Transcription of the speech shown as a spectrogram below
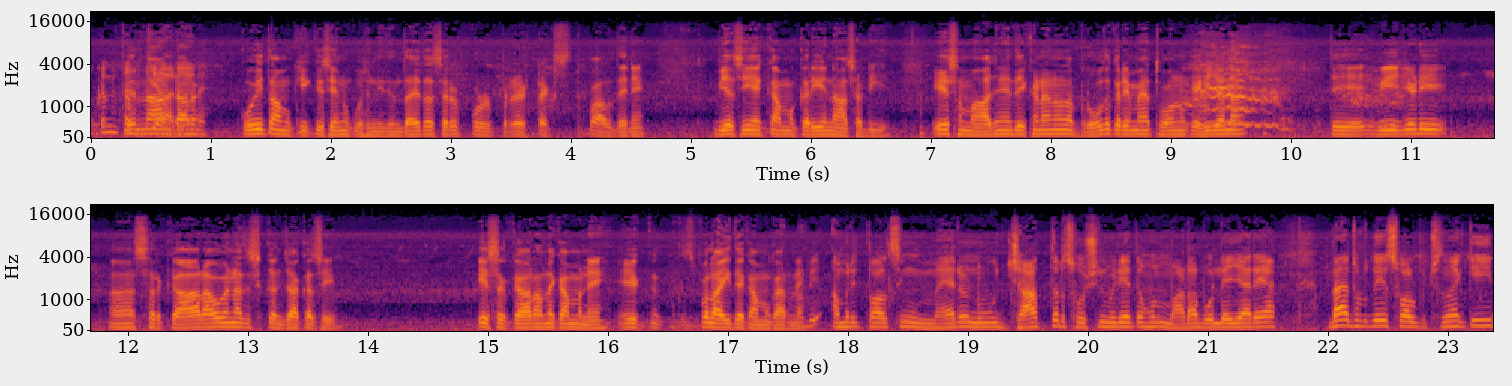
ਉਹ ਕਹਿੰਦੇ ਧਮਕੀ ਆ ਨੇ। ਕੋਈ ਧਮਕੀ ਕਿਸੇ ਨੂੰ ਕੁਝ ਨਹੀਂ ਦਿੰਦਾ। ਇਹ ਤਾਂ ਸਿਰਫ ਪ੍ਰੋਟੈਕਟ ਭਾਲਦੇ ਨੇ ਵੀ ਅਸੀਂ ਇਹ ਕੰਮ ਕਰੀਏ ਨਾ ਛੱਡੀਏ। ਇਹ ਸਮਾਜ ਨੇ ਦੇਖਣਾ ਇਹਨਾਂ ਦਾ ਵਿਰੋਧ ਕਰੇ। ਮੈਂ ਤੁਹਾਨੂੰ ਕਹੀ ਜਾਣਾ ਤੇ ਵੀ ਜਿਹੜੀ ਸਰਕਾਰ ਆ ਉਹ ਇਹਨਾਂ ਤੇ ਸਕੰਜਾ ਕਸੇ। ਇਹ ਸਰਕਾਰਾਂ ਦੇ ਕੰਮ ਨੇ ਇਹ ਭਲਾਈ ਦੇ ਕੰਮ ਕਰਨੇ। ਵੀ ਅੰਮ੍ਰਿਤਪਾਲ ਸਿੰਘ ਮਹਿਰੋ ਨੂੰ ਜ਼ਿਆਦਾਤਰ ਸੋਸ਼ਲ ਮੀਡੀਆ ਤੇ ਹੁਣ ਮਾੜਾ ਬੋਲਿਆ ਜਾ ਰਿਹਾ। ਮੈਂ ਤੁਹਾਡੇ ਤੋਂ ਇਹ ਸਵਾਲ ਪੁੱਛਦਾ ਕਿ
